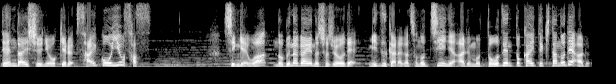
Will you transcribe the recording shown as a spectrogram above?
天台宗における最高位を指す。信玄は信長への書状で自らがその地位にあるも同然と書いてきたのである。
